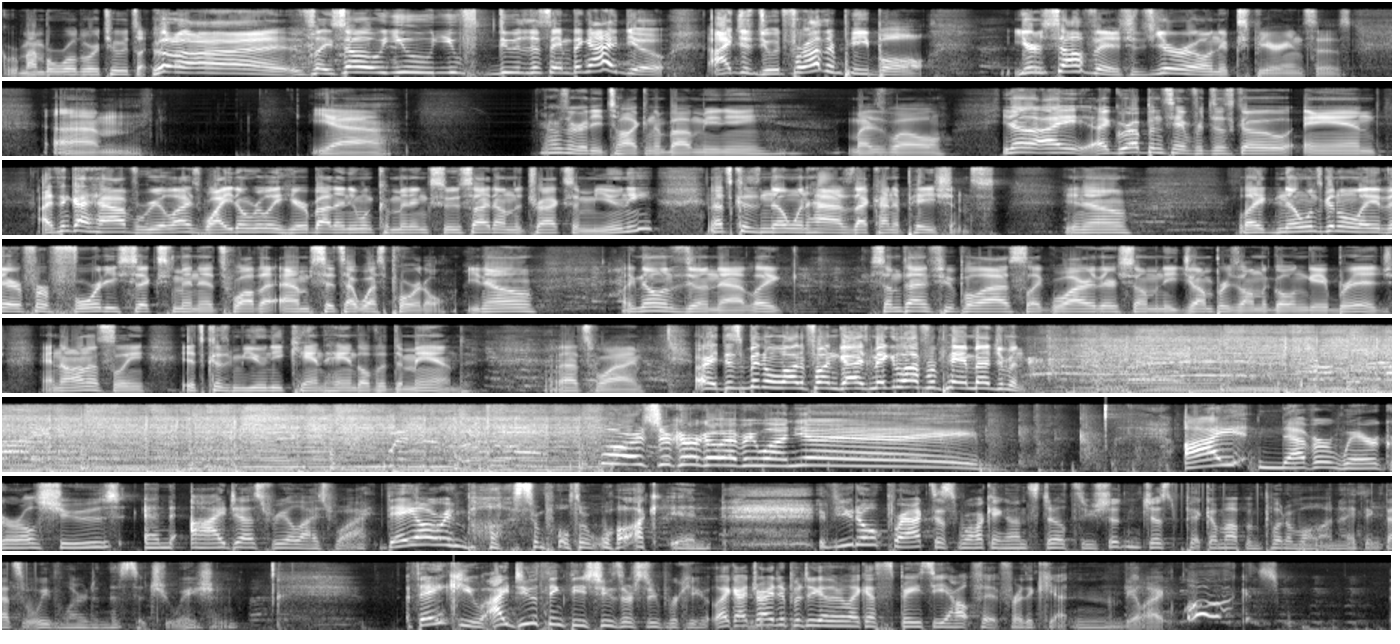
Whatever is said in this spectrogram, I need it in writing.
Remember World War II? It's like, ah! it's like, so you you do the same thing I do. I just do it for other people. You're selfish. It's your own experiences. Um, yeah. I was already talking about Muni. Might as well. You know, I, I grew up in San Francisco, and I think I have realized why you don't really hear about anyone committing suicide on the tracks of Muni. And that's because no one has that kind of patience. You know? Like, no one's to lay there for 46 minutes while the M sits at West Portal. You know? Like, no one's doing that. Like, sometimes people ask, like, why are there so many jumpers on the Golden Gate Bridge? And honestly, it's because Muni can't handle the demand. That's why. All right, this has been a lot of fun, guys. Make it loud for Pam Benjamin. Chicago, everyone. Yay! I never wear girls' shoes, and I just realized why. They are impossible to walk in. If you don't practice walking on stilts, you shouldn't just pick them up and put them on. I think that's what we've learned in this situation. Thank you. I do think these shoes are super cute. Like I tried to put together like a spacey outfit for the kitten and be like, look, it's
